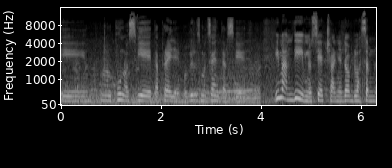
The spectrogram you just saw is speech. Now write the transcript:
i mm, puno svijeta, preljepo. Bili smo centar svijeta. Imam divno sjećanje, dobila sam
